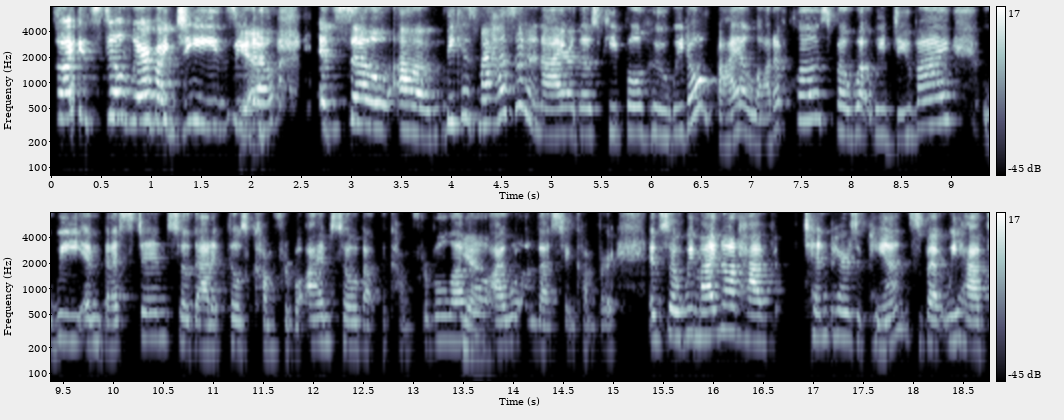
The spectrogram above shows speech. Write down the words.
so I can still wear my jeans, you yeah. know? And so, um, because my husband and I are those people who we don't buy a lot of clothes, but what we do buy, we invest in so that it feels comfortable. I am so about the comfortable level. Yeah. I will invest in comfort. And so we might not have 10 pairs of pants, but we have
